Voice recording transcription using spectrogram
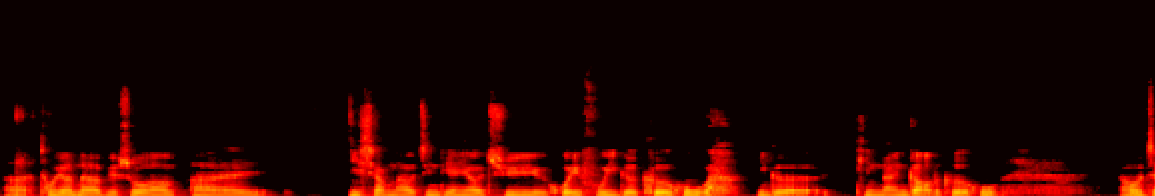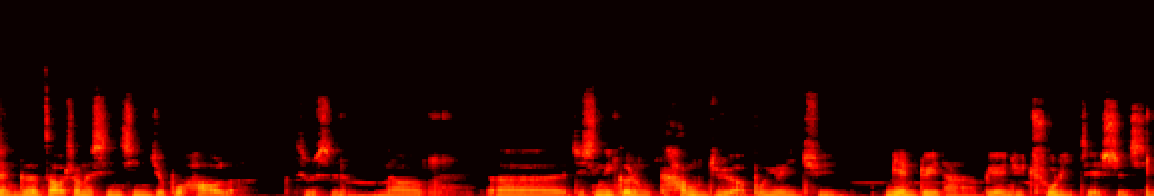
呃，同样的，比如说，呃，一想到今天要去回复一个客户，一个挺难搞的客户，然后整个早上的心情就不好了，是不是？那。呃，就心里各种抗拒啊，不愿意去面对它，不愿意去处理这些事情。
